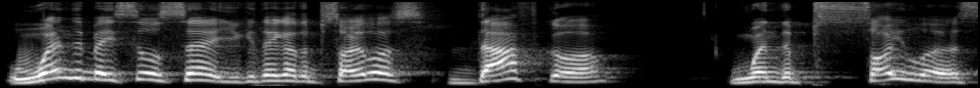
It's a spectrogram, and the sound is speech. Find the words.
When did Beis Hillel say you can take out the psoilus? Dafka, when the psoilus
